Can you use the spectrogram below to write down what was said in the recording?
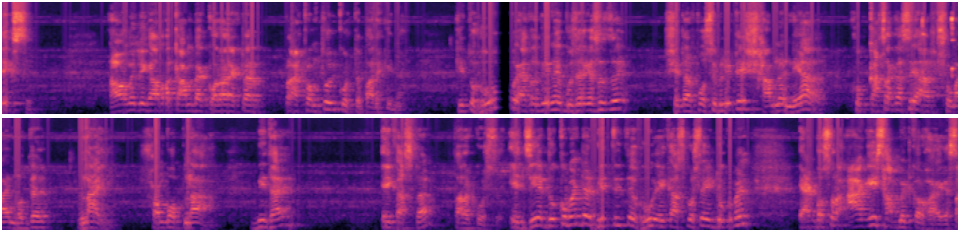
দেখছে। আওয়ামী লীগ আবার কাম করার একটা প্ল্যাটফর্ম তৈরি করতে পারে কিনা। কিন্তু হু এতদিনে বুঝে গেছে যে সেটার পসিবিলিটি সামনে নেয়ার খুব কাছাকাছি আর সময়ের মধ্যে নাই, সম্ভব না। বিধায় এই কাজটা তারা করছে। এই যে ডকুমেন্টের ভিত্তিতে হু এই কাজ করছে, এই ডকুমেন্ট এক বছর আগেই সাবমিট করা হয়ে গেছে।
